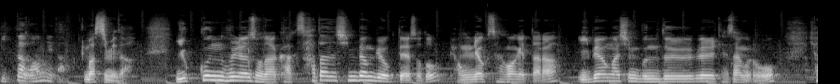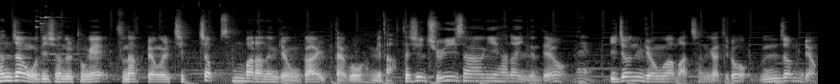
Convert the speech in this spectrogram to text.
있다고 합니다. 맞습니다. 육군 훈련소나 각 사단 신병교육대에서도 병력 상황에 따라 입영하신 분들을 대상으로 현장 오디션을 통해 군악병을 직접 선발하는 경우가 있다고 합니다. 대신 주의사항이 하나 있는데요. 네. 이전 경우와 마찬가지로 운전병,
